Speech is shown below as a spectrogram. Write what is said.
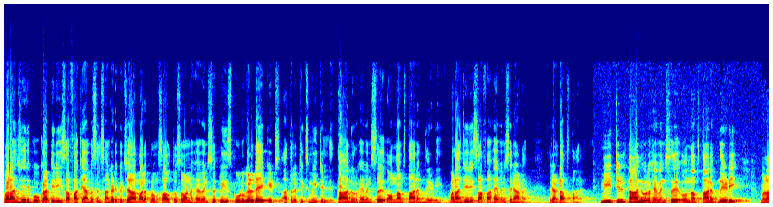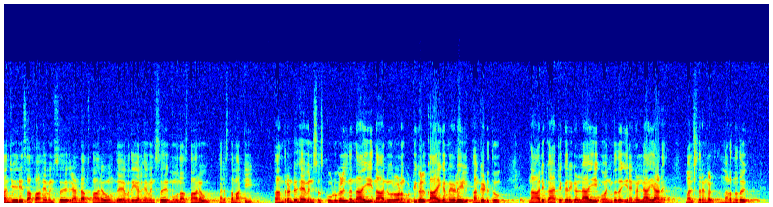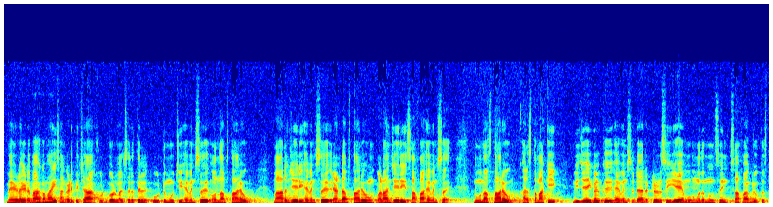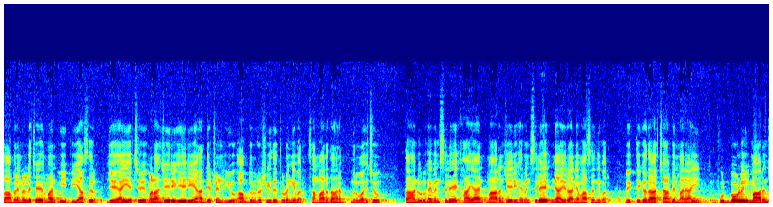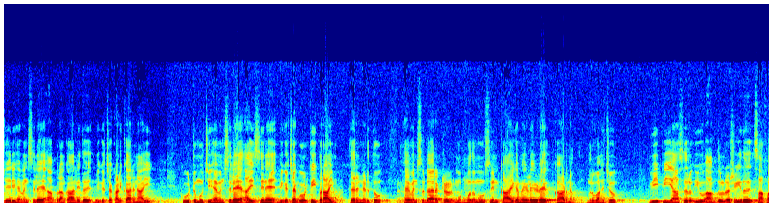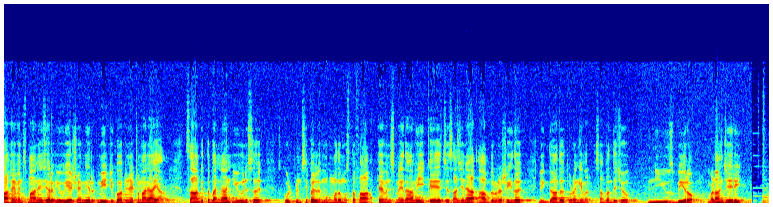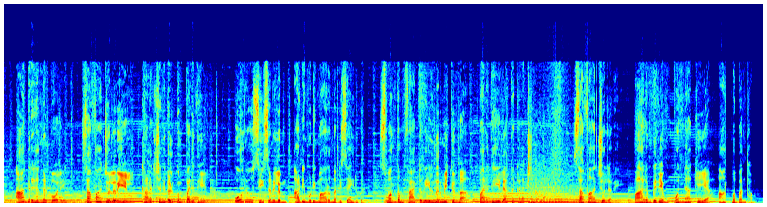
വളാഞ്ചേരി പൂക്കാട്ടിരി സഫ ക്യാമ്പസിൽ സംഘടിപ്പിച്ച Malappuram south zone Heavens pre സ്കൂളുകളുടെ കിഡ്സ് അത്ലറ്റിക്സ് മീറ്റിൽ താനൂർ ഹെവൻസ് ഒന്നാം സ്ഥാനം നേടി. വളാഞ്ചേരി സഫ ഹെവൻസിനാണ് രണ്ടാം സ്ഥാനം. മീറ്റിൽ താനൂർ ഹെവൻസ് ഒന്നാം സ്ഥാനം നേടി. വളാഞ്ചേരി സഫ ഹെവൻസ് രണ്ടാം സ്ഥാനവും ദേവതയാൽ ഹെവൻസ് മൂന്നാം സ്ഥാനവും കരസ്ഥമാക്കി. പന്ത്രണ്ട് ഹെവൻസ് സ്കൂളുകളിൽ നിന്നായി നാനൂറോളം കുട്ടികൾ കായികമേളയിൽ പങ്കെടുത്തു. നാല് കാറ്റഗറികളിലായി ഒൻപത് ഇനങ്ങളിലായാണ് മത്സരങ്ങൾ നടന്നത്. മേളയുടെ ഭാഗമായി സംഘടിപ്പിച്ച ഫുട്ബോൾ മത്സരത്തിൽ കൂട്ടുമൂച്ചി ഹെവൻസ് ഒന്നാം സ്ഥാനവും മാറഞ്ചേരി ഹെവൻസ് രണ്ടാം സ്ഥാനവും വളാഞ്ചേരി സഫ ഹെവൻസ് മൂന്നാം സ്ഥാനവും കരസ്ഥമാക്കി. വിജയികൾക്ക് Heavens director C A Muhammad Moosin Safa group സ്ഥാപനങ്ങളുടെ chairman V P Yasir J I H Valanchery area അധ്യക്ഷൻ യു അബ്ദുൾ റഷീദ് തുടങ്ങിയവർ സമ്മാനദാനം നിർവഹിച്ചു. താനൂർ ഹെവൻസിലെ ഹയാൻ മാറഞ്ചേരി ഹെവൻസിലെ നൈറ നവാസ് എന്നിവർ വ്യക്തിഗത ചാമ്പ്യന്മാരായി. ഫുട്ബോളിൽ മാറഞ്ചേരി ഹെവൻസിലെ അബ്രാം ഖാലിദ് മികച്ച കളിക്കാരനായി. കൂട്ടുമൂച്ചി ഹെവൻസിലെ ഐസിനെ മികച്ച ഗോൾ കീപ്പറായും തെരഞ്ഞെടുത്തു. ഹെവൻസ് ഡയറക്ടർ മുഹമ്മദ് മൂസിൻ കായികമേളയുടെ ഉദ്ഘാടനം നിർവഹിച്ചു. V P Yasir U Abdul Rasheed Safa Heavens manager U A Shameer meet കോർഡിനേറ്റർമാരായ Sabith Bannan Younis school principal Muhammad Musthafa Heavens മേധാവി കെ എച്ച് സജിന അബ്ദുൾ റഷീദ് മിഗ്ദാദ് തുടങ്ങിയവർ സംബന്ധിച്ചു. News bureau Valanchery. ആഗ്രഹങ്ങൾ പോലെ സഫ ജ്വല്ലറിയിൽ കളക്ഷനുകൾക്കും പരിധിയില്ല. ഓരോ സീസണിലും അടിമുടി മാറുന്ന ഡിസൈനുകൾ സ്വന്തം ഫാക്ടറിയിൽ നിർമ്മിക്കുന്ന പരിധിയില്ലാത്ത കളക്ഷനുകൾ. സഫ ജ്വല്ലറി പാരമ്പര്യം പൊന്നാക്കിയ ആത്മബന്ധം.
